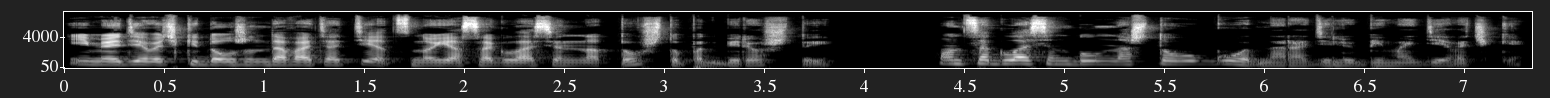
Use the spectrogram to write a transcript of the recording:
Имя девочки должен давать отец, но я согласен на то, что подберешь ты. Он согласен был на что угодно ради любимой девочки.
